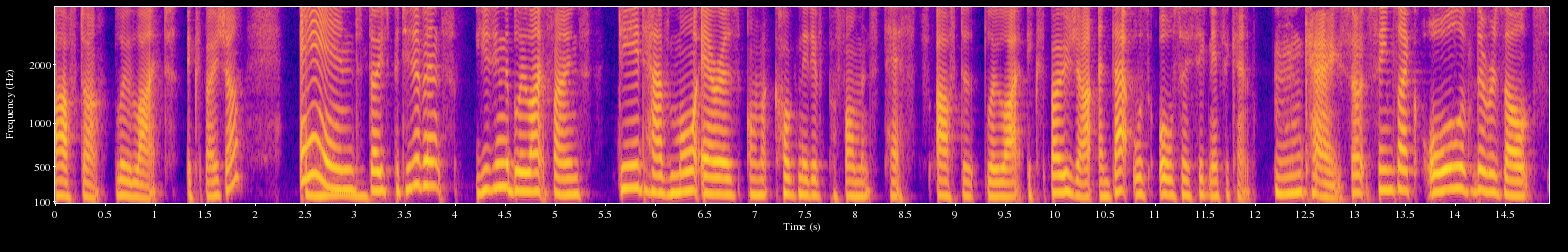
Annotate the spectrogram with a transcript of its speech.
after blue light exposure. And mm. those participants using the blue light phones did have more errors on cognitive performance tests after blue light exposure, and that was also significant. Okay, so it seems like all of the results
